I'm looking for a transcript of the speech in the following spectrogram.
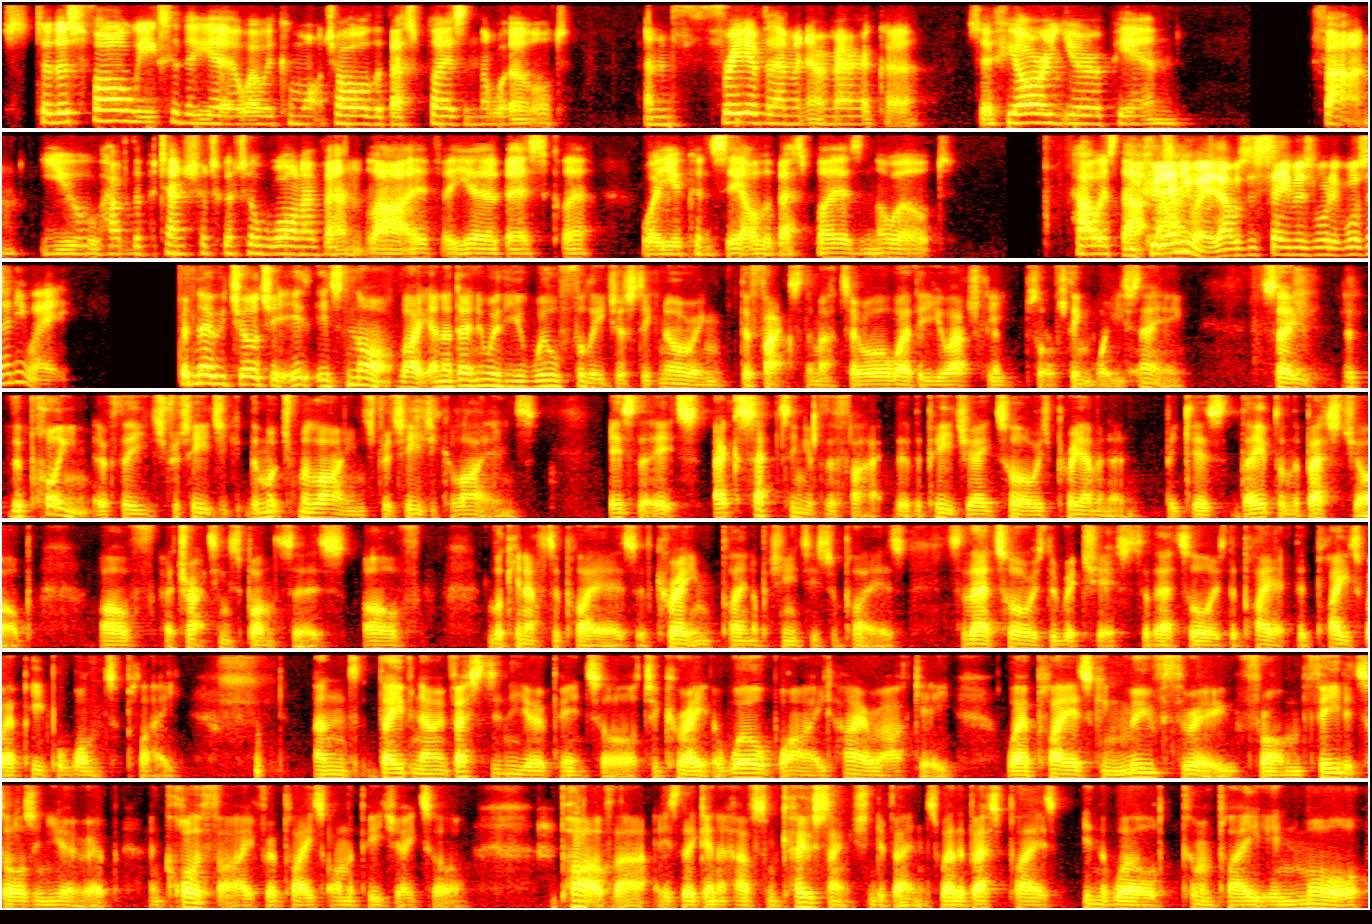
So there's four weeks of the year where we can watch all the best players in the world, and three of them in America. So if you're a European fan, you have the potential to go to one event live a year, basically, where you can see all the best players in the world. How is that? you could like? anyway. That was the same as what it was anyway. But no, George, it, it's not like, and I don't know whether you're willfully just ignoring the facts of the matter or whether you actually sort of think what you're saying. So the, the point of the strategic, the much maligned strategic alliance is that it's accepting of the fact that the PGA Tour is preeminent because they've done the best job of attracting sponsors, of looking after players, of creating playing opportunities for players. So their tour is the richest. So their tour is the play, the place where people want to play and they've now invested in the European Tour to create a worldwide hierarchy where players can move through from feeder tours in Europe and qualify for a place on the PGA Tour. Part of that is they're going to have some co-sanctioned events where the best players in the world come and play in more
